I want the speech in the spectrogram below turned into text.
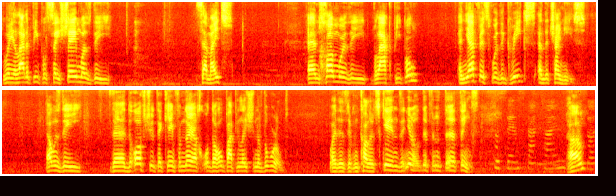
the way a lot of people say Shem was the Semites, and Chum were the black people, and Yefes were the Greeks and the Chinese. That was the the, the offshoot that came from Noach, or the whole population of the world, where there's different colored skins and you know different uh, things. So since that time, Huh? they got,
